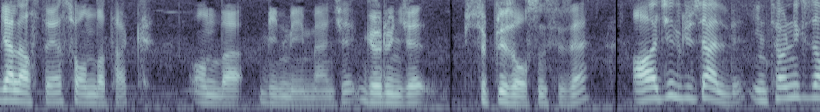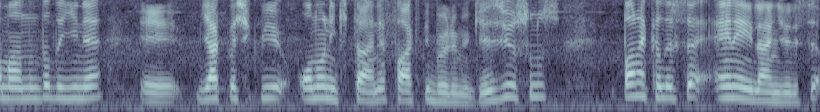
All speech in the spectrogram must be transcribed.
gel hastaya sonda tak. Onu da bilmeyin bence. Görünce sürpriz olsun size. Acil güzeldi. İnternlik zamanında da yine e, yaklaşık bir 10-12 tane farklı bölümü geziyorsunuz. Bana kalırsa en eğlencelisi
